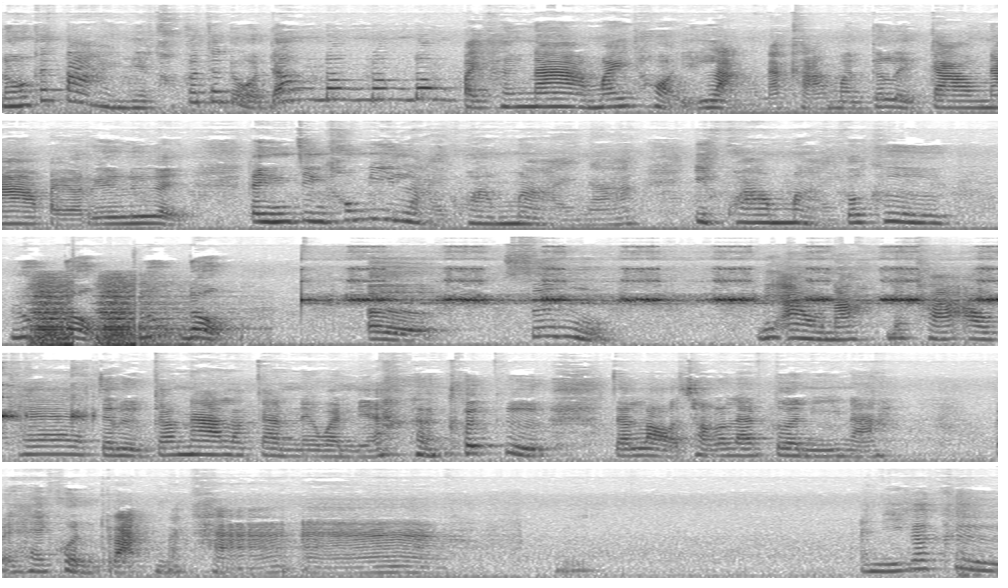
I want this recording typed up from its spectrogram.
น้องกระต่ายเนี่ยเขาก็จะโดดด้องด้องด้องด้องไปข้างหน้าไม่ถอยหลังนะคะ มันก็เลยก้าวหน้าไปเรื่อย ๆ แต่จริงๆเขามีหลายความหมายนะ อีกความหมายก็คือลูกดกลูกดกเออซึ่งไม่เอานะนะคะ เอาแค่เจริญก้าวหน้าละกันในวันนี้ก็คือจะหล่อช็อกโกแลตตัวนี้นะ ไปให้คนรักนะคะอ่าอันนี้ก็คือ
